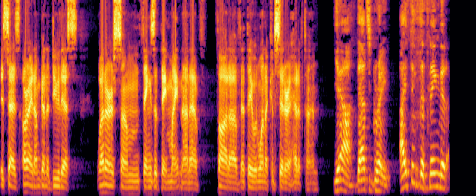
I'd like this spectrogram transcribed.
it says, all right, I'm going to do this. What are some things that they might not have thought of that they would want to consider ahead of time? Yeah, that's great. I think the thing that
